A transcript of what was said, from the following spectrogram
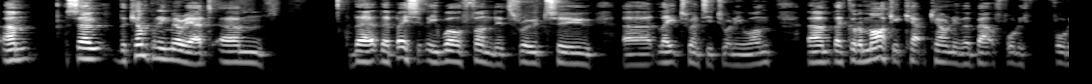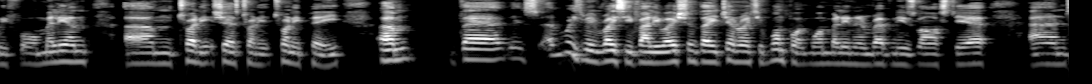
Um, so the company Mirriad. Um, they're, they're basically well funded through to uh, late 2021. Um, they've got a market cap currently of about 40, 44 million, um, trading shares trading at 20p. Um, there it's a reasonably racy valuation. They generated 1.1 million in revenues last year, and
